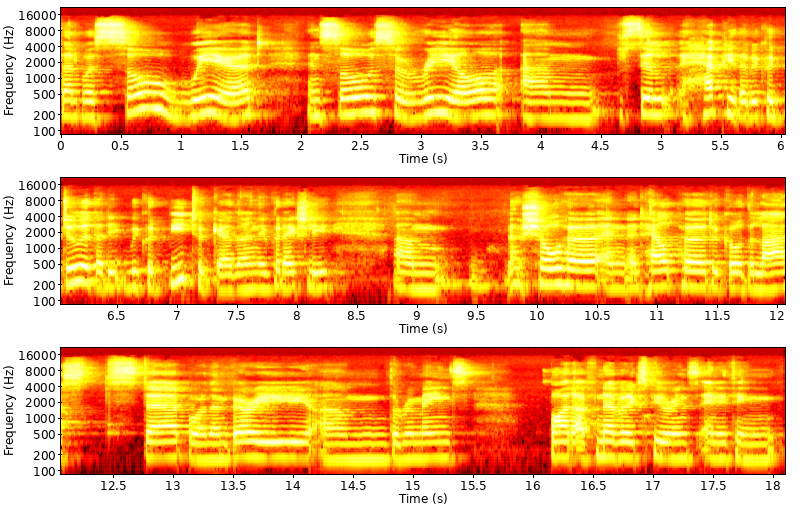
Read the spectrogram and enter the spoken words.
that was so weird and so surreal. Um, still happy that we could do it, that we could be together, and they could actually um, show her and, and help her to go the last step or then bury um, the remains. But I've never experienced anything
